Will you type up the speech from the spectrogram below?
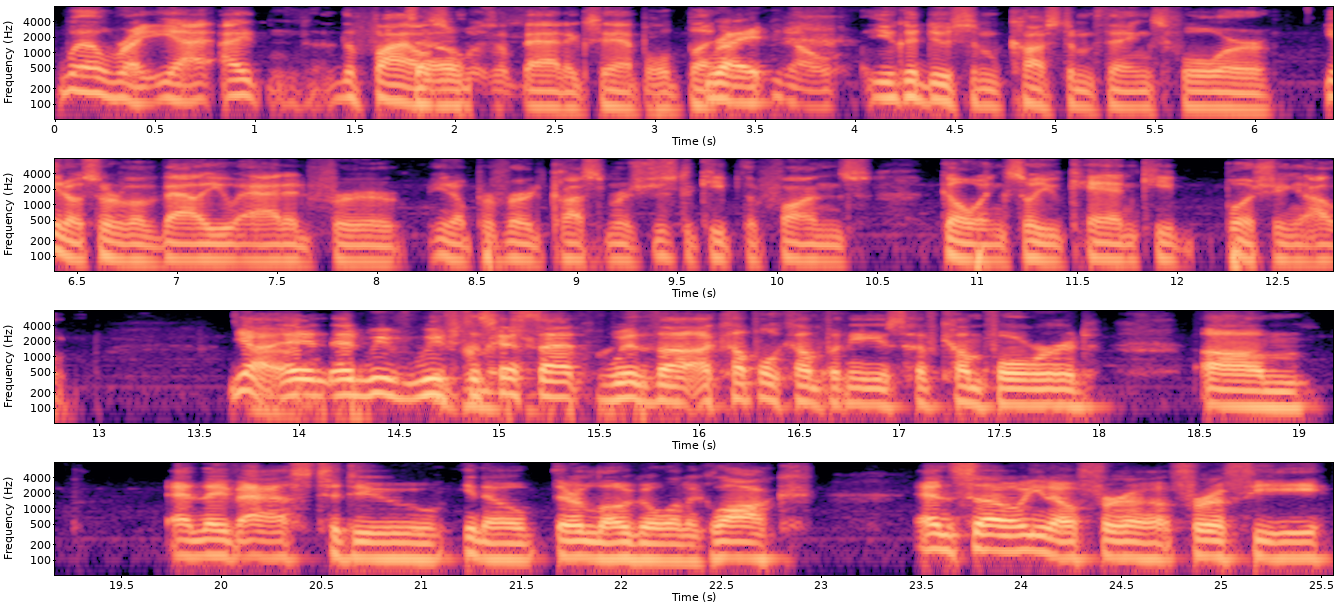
Well, right, yeah, I the files So- was a bad example, but Right. you know, you could do some custom things for you know, sort of a value added for you know preferred customers just to keep the funds going, so you can keep pushing out. Yeah, uh, and, and we've we've discussed that with uh, a couple companies have come forward, um, and they've asked to do you know their logo on a Glock, and so you know for a for a fee,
